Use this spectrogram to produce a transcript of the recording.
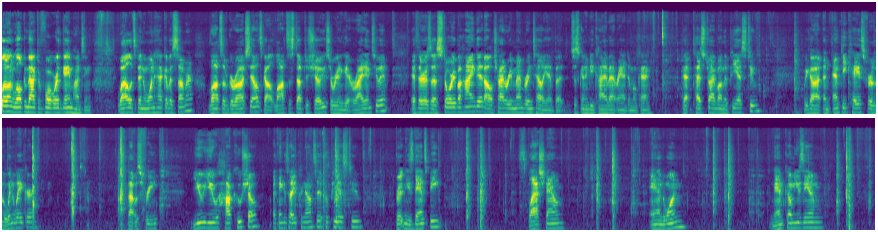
Hello and welcome back to Fort Worth Game Hunting. Well, it's been one heck of a summer. Lots of garage sales, got lots of stuff to show you, so we're going to get right into it. If there is a story behind it, I'll try to remember and tell you, but it's just going to be kind of at random, okay? Got test drive on the PS2. We got an empty case for the Wind Waker. That was free. Yu Yu Hakusho, I think is how you pronounce it for PS2. Britney's Dance Beat. Splashdown and one. Namco Museum,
